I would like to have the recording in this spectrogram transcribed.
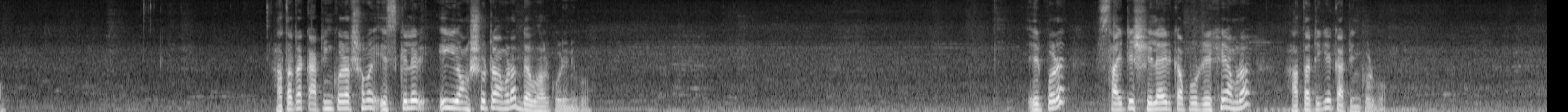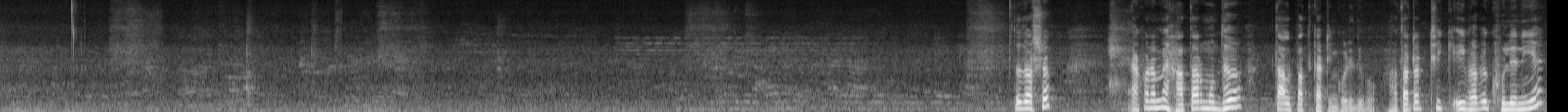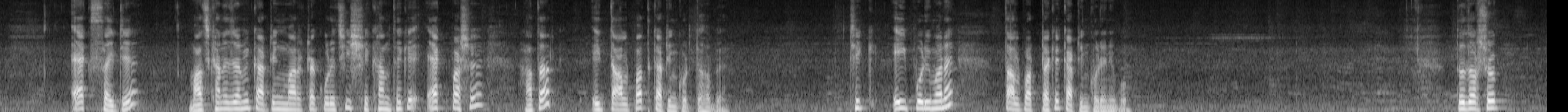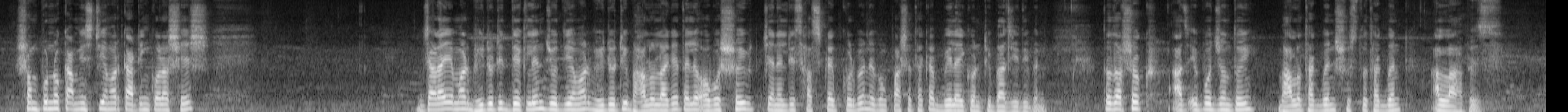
হাতাটা কাটিং করার সময় স্কেলের এই অংশটা আমরা ব্যবহার করে নেব। এরপরে সাইডে সেলাইয়ের কাপড় রেখে আমরা হাতাটিকে কাটিং করব। তো দর্শক, এখন আমি হাতার মধ্যেও তালপাত কাটিং করে দিব। হাতাটা ঠিক এইভাবে খুলে নিয়ে এক সাইডে মাঝখানে যে আমি কাটিং মার্কটা করেছি, সেখান থেকে এক পাশে হাতার এই তালপাত কাটিং করতে হবে। ঠিক এই পরিমাণে তালপাটটাকে কাটিং করে নিব। তো দর্শক, সম্পূর্ণ কামিজটি আমার কাটিং করা শেষ। যারাই আমার ভিডিওটি দেখলেন, যদি আমার ভিডিওটি ভালো লাগে, তাহলে অবশ্যই চ্যানেলটি সাবস্ক্রাইব করবেন এবং পাশে থাকা বেল আইকনটি বাজিয়ে দিবেন। তো দর্শক, আজ এ পর্যন্তই। ভালো থাকবেন, সুস্থ থাকবেন। আল্লাহ হাফেজ।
